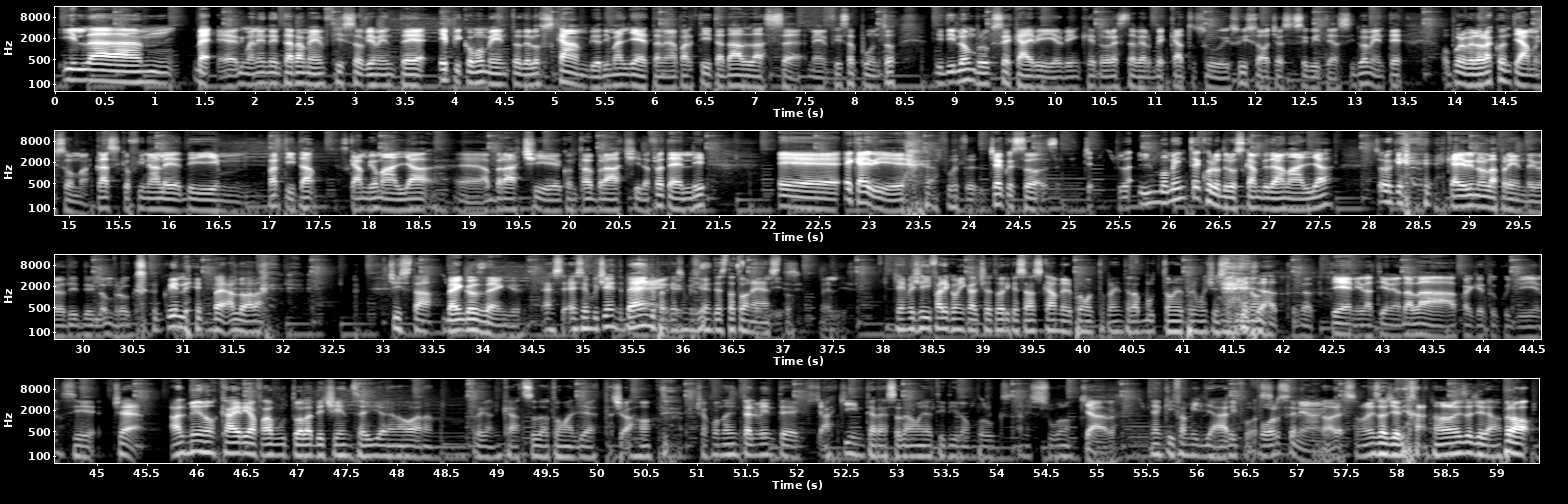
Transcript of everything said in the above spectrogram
Il, ehm, beh, eh, rimanendo in terra Memphis, ovviamente epico momento dello scambio di maglietta nella partita Dallas-Memphis, appunto, di Dillon Brooks e Kyrie Irving, che dovreste aver beccato sui, sui social se seguite assiduamente, oppure ve lo raccontiamo, insomma, classico finale di mh, partita, scambio maglia, eh, abbracci e contrabbracci da fratelli. E, e Kyrie, appunto, c'è questo. c'è- la- il momento è quello dello scambio della maglia. Solo che Kyrie non la prende quello di Dillon Brooks. Quindi. Beh, allora. Ci sta. Bang o Zang. È, è semplicemente bang, perché è semplicemente stato onesto. Bellissimo, bellissimo. Cioè, invece di fare come i calciatori che se la scambiano e poi molto probabilmente la buttano nel primo cestino. esatto, esatto. Tienila, tienila, dalla a qualche tuo cugino. Sì, cioè, almeno Kyrie ha avuto la decenza di dire no, guarda, non frega un cazzo della tua maglietta, ciao. cioè, fondamentalmente a chi interessa della maglietta di Dylan Brooks? A nessuno. Chiaro. Neanche i familiari, forse. Forse neanche. No, adesso non esageriamo, no, non esageriamo, però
